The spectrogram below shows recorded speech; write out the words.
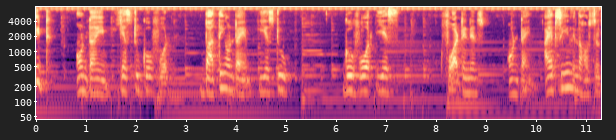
eat on time. He has to go for bathing on time. He has to go for yes for attendance on time. I have seen in the hostel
